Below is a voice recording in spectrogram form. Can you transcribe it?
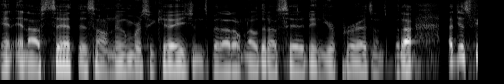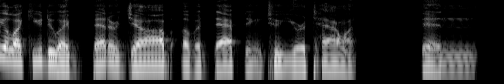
and, and I've said this on numerous occasions, but I don't know that I've said it in your presence. But I, I just feel like you do a better job of adapting to your talent than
